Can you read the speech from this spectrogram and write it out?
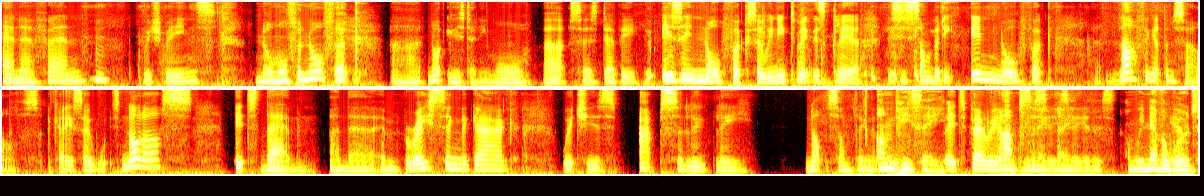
NFN, which means Normal for Norfolk. Uh, not used anymore, uh, says Debbie, who is in Norfolk. So we need to make this clear. This is somebody in Norfolk uh, laughing at themselves. Okay, so it's not us, it's them. And they're embracing the gag, which is absolutely not something that we- Un-PC. It's very un Absolutely. And it's And we never Yeah. would,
